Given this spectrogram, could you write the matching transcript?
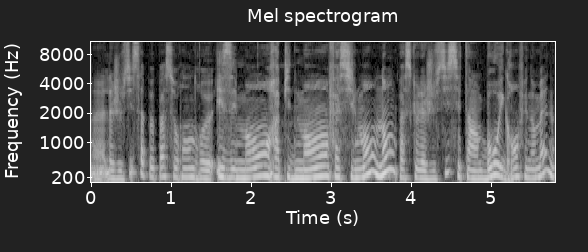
Euh, la justice, ça ne peut pas se rendre aisément, rapidement, facilement. Non, parce que la justice, c'est un beau et grand phénomène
